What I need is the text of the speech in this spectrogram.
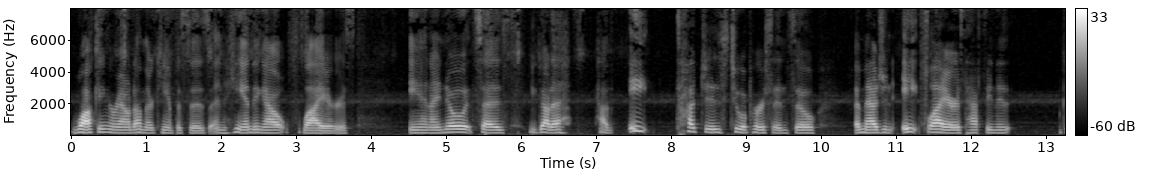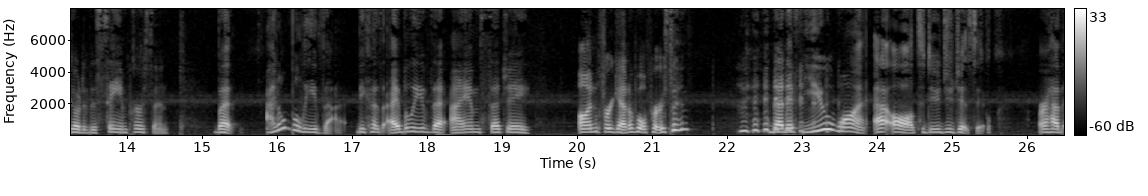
walking around on their campuses and handing out flyers. And I know it says you got to have eight touches to a person. So imagine eight flyers having to go to the same person. But I don't believe that because I believe that I am such a unforgettable person that if you want at all to do jujitsu or have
